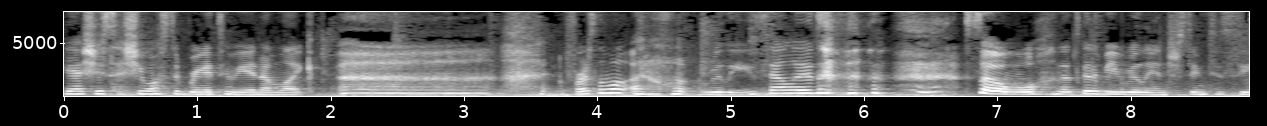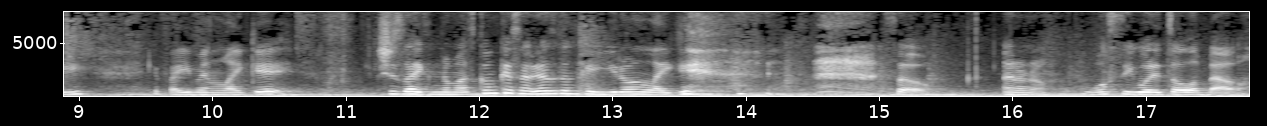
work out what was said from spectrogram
yeah, she says she wants to bring it to me and I'm like, first of all, I don't really eat salads. so that's gonna be really interesting to see if I even like it. She's like, nomás con que salgas con que you don't like it. so, I don't know. We'll see what it's all about.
